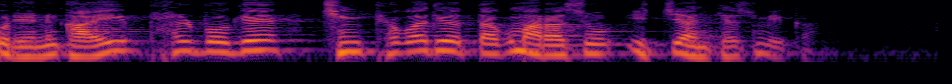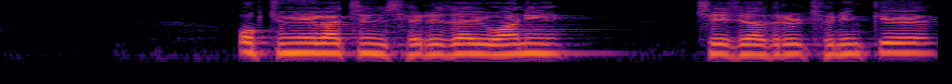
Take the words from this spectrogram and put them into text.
우리는 가히 팔복의 징표가 되었다고 말할 수 있지 않겠습니까? 옥중에 갇힌 세례자 요한이 제자들을 주님께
